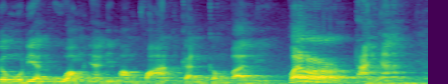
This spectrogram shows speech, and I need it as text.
kemudian uangnya dimanfaatkan kembali. Pertanyaannya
